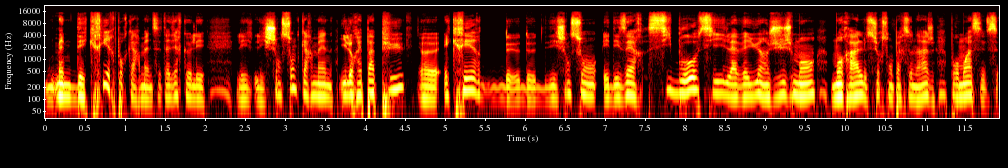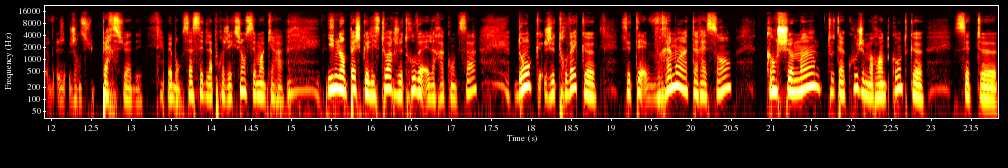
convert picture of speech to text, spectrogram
même d'écrire pour Carmen. C'est-à-dire que les, les, les, chansons de Carmen, il n'aurait pas pu euh, écrire de, des chansons et des airs si beaux s'il avait eu un jugement moral sur son personnage. Pour moi, j'en suis persuadé. Mais bon, ça c'est de la projection, c'est moi qui... Il n'empêche que l'histoire, je trouve, elle raconte ça. Donc, je trouvais que c'était vraiment intéressant qu'en chemin, tout à coup, je me rende compte que cette euh,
